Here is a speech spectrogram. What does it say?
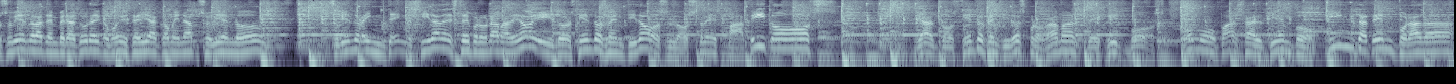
Subiendo, la temperatura y como dice ella, coming up, subiendo. Subiendo la intensidad de este programa de hoy. 222, los tres patitos. Ya 222 programas de Hitbox. ¿Cómo pasa el tiempo? Quinta temporada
